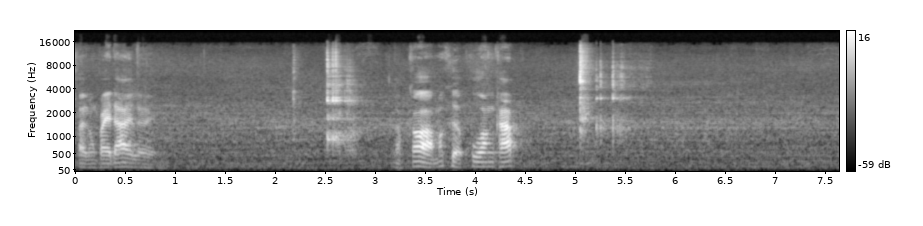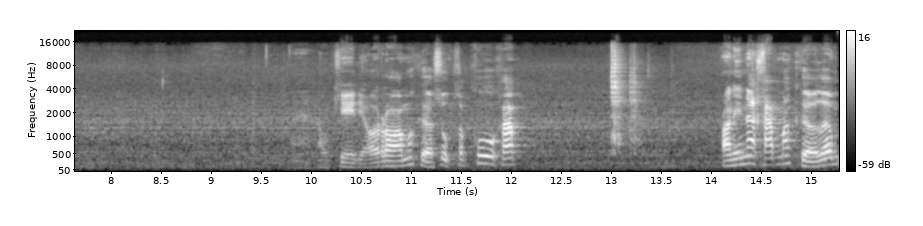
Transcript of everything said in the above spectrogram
ใส่ลงไปได้เลย แล้วก็มะเขือพวงครับโอเค เดี๋ยวรอมะเขือสุกสักครู่ครับ ตอนนี้นะครับมะเขือเริ่ม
